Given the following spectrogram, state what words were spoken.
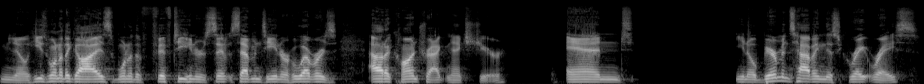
you know he's one of the guys, one of the fifteen or seventeen or whoever's out of contract next year, and you know Bearman's having this great race,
